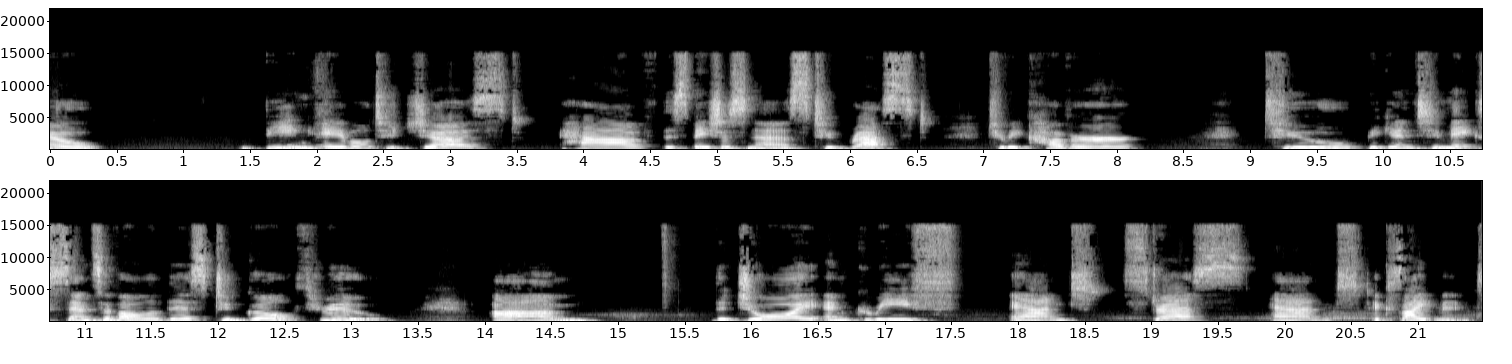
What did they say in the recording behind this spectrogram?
know, being able to just have the spaciousness to rest, to recover, to begin to make sense of all of this, to go through um, the joy and grief and stress and excitement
